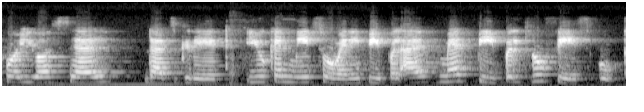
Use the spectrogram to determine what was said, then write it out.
for yourself that's great. You can meet so many people. I've met people through facebook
